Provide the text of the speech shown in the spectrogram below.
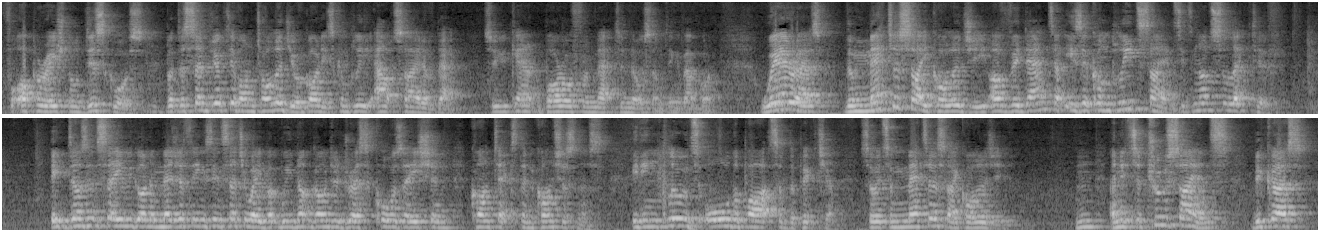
for operational discourse. But the subjective ontology of God is completely outside of that. So you cannot borrow from that to know something about God. Whereas the meta-psychology of Vedanta is a complete science, it's not selective. It doesn't say we're going to measure things in such a way, but we're not going to address causation, context and consciousness. It includes all the parts of the picture. So it's a meta-psychology. Hmm? And it's a true science because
